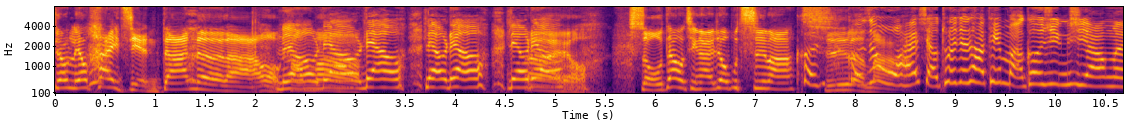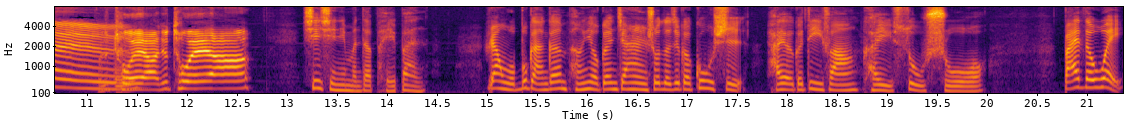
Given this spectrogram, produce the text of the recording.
就聊太简单了啦！哦，聊聊聊聊聊聊聊，哎呦，手到擒来肉不吃吗？可是可是我还想推荐他听马克信箱哎，你就推啊，你就推啊！谢谢你们的陪伴，让我不敢跟朋友跟家人说的这个故事，还有一个地方可以诉说。By the way。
